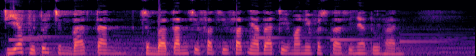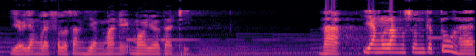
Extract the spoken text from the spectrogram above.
Dia butuh jembatan Jembatan sifat-sifatnya tadi Manifestasinya Tuhan Ya yang level sang yang manik moyo tadi Nah yang langsung ke Tuhan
